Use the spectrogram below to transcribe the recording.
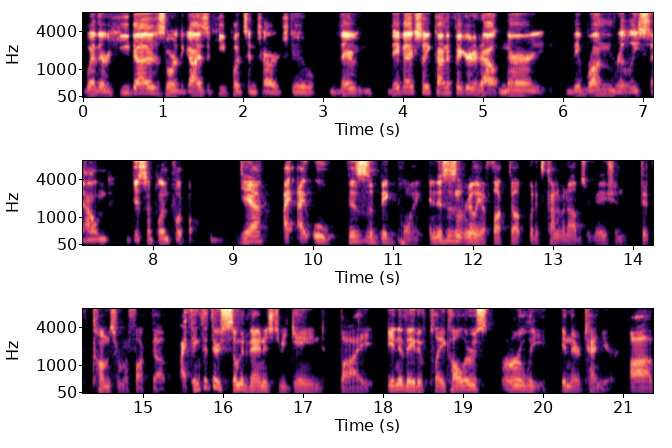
whether he does or the guys that he puts in charge do, they're they've actually kind of figured it out and they're they run really sound, disciplined football. Yeah, I, I, ooh, this is a big point, and this isn't really a fucked up, but it's kind of an observation that comes from a fucked up. I think that there's some advantage to be gained by innovative play callers early in their tenure. Uh,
